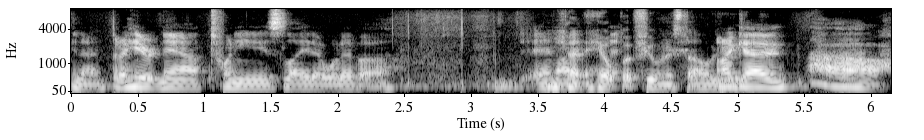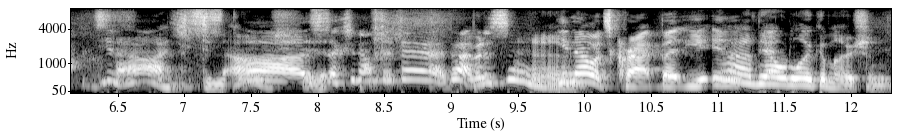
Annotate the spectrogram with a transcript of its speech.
you know, but I hear it now, twenty years later, whatever, and you can't I, help but feel nostalgic. and I go, ah, you know, I just didn't. Ah, it's shit. actually not that bad. No, but it's you know it's crap, but you, in, Ah, the old locomotion.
